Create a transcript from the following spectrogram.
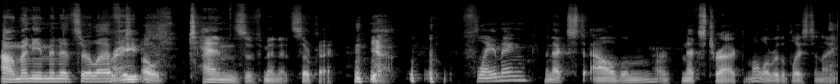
how many minutes are left Right. oh tens of minutes okay yeah, flaming the next album or next track i'm all over the place tonight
